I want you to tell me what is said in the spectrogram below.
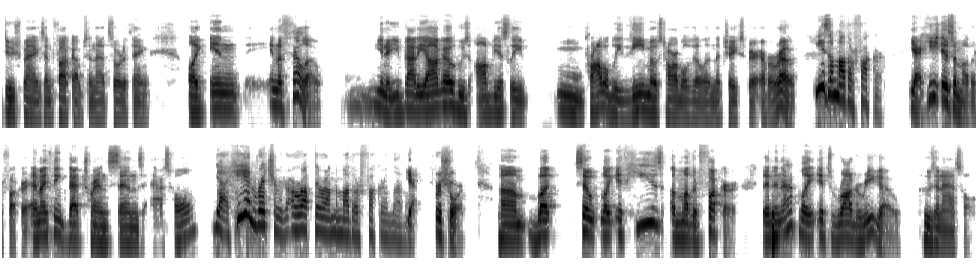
douchebags and fuck ups and that sort of thing. Like in in Othello, you know, you've got Iago, who's obviously mm, probably the most horrible villain that Shakespeare ever wrote. He's a motherfucker. Yeah, he is a motherfucker, and I think that transcends asshole. Yeah, he and Richard are up there on the motherfucker level. Yeah. For sure. Um, but so like if he's a motherfucker, then in that play it's Roderigo who's an asshole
